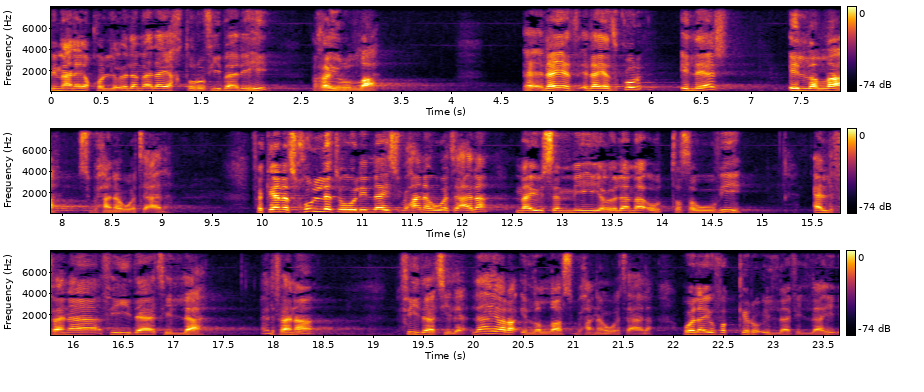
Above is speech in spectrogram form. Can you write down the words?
بمعنى يقول العلماء لا يخطر في باله غير الله. لا يذكر إلا, إلا الله سبحانه وتعالى. فكانت خلته لله سبحانه وتعالى ما يسميه علماء التصوف الفناء في ذات الله. الفناء في ذات الله. لا يرى إلا الله سبحانه وتعالى ولا يفكر إلا في الله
